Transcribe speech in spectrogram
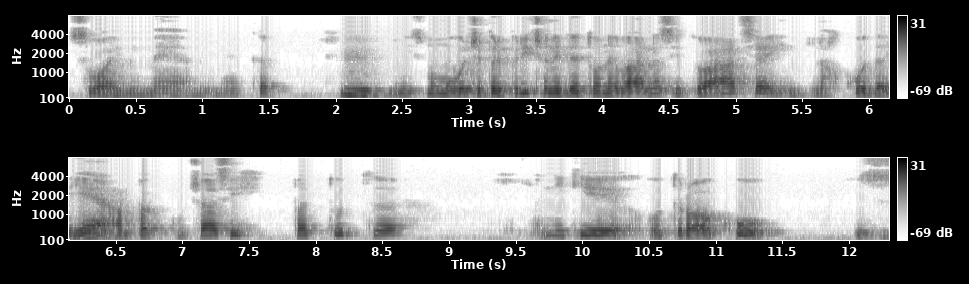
svojimi mejami. Ne, ker mm. mi smo mogoče prepričani, da je to nevarna situacija in lahko da je, ampak včasih pa tudi nekje otroku z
